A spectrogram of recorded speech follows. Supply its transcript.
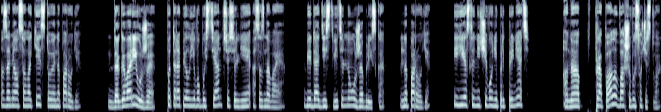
Замялся лакей, стоя на пороге. «Да говори уже!» — поторопил его Бастиан, все сильнее осознавая. Беда действительно уже близко, на пороге. И если ничего не предпринять... Она пропала, ваше высочество.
